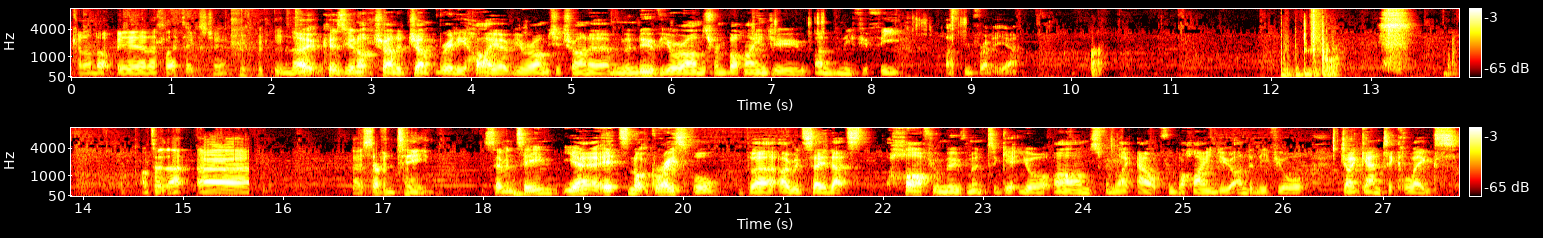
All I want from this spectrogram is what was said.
Can I not be an athletics check? No, because you're not trying to jump really high over your arms. You're trying to maneuver your arms from behind you, underneath your feet, up in front of you. I'll take that. Uh, uh, Seventeen. 17? Yeah, it's not graceful, but I would say that's half your movement to get your arms from like out from behind you, underneath your gigantic legs.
